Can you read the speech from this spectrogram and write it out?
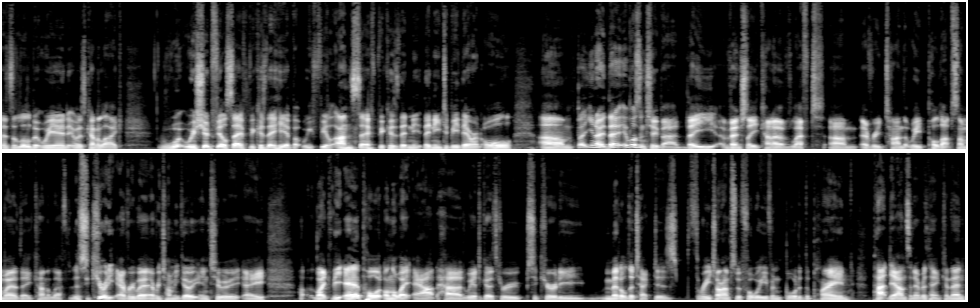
it's a little bit weird. It was kind of like we should feel safe because they're here, but we feel unsafe because they need they need to be there at all. Um, but you know, they, it wasn't too bad. They eventually kind of left. Um, every time that we pulled up somewhere, they kind of left. the security everywhere. Every time you go into a, a like the airport on the way out had we had to go through security metal detectors three times before we even boarded the plane, pat downs and everything. And then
